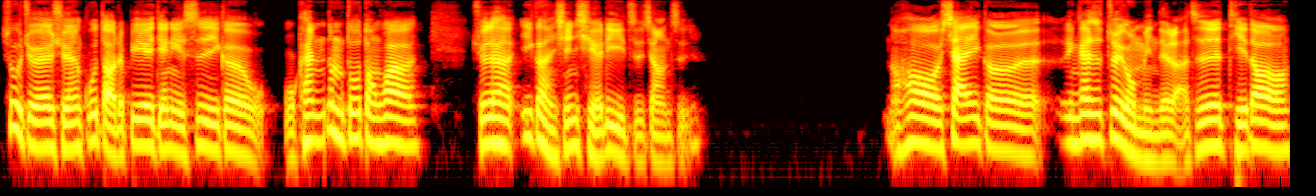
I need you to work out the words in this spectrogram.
所以我觉得《学园孤岛》的毕业典礼是一个我看那么多动画觉得一个很新奇的例子，这样子。然后下一个应该是最有名的了，就是提到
